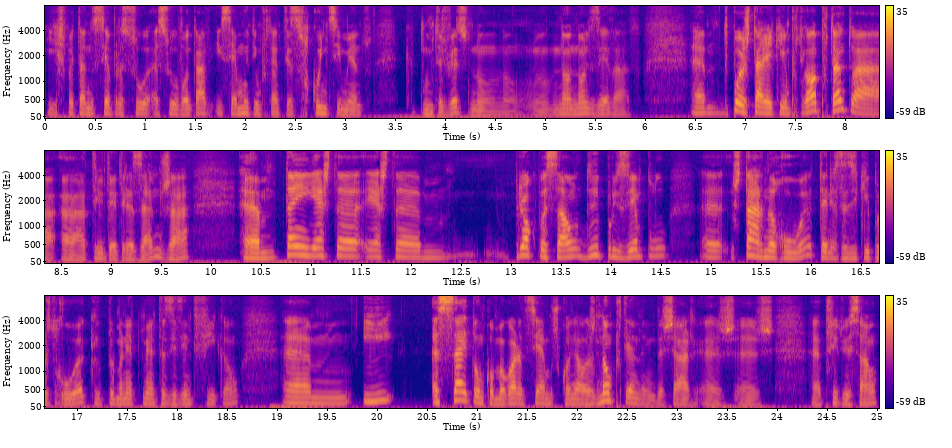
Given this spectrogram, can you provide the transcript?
e respeitando sempre a sua, a sua vontade, isso é muito importante, esse reconhecimento que muitas vezes não, não, não, não lhes é dado. Um, depois de estarem aqui em Portugal, portanto, há, há 33 anos já, um, têm esta, esta hum, preocupação de, por exemplo, uh, estar na rua, têm estas equipas de rua que permanentemente as identificam um, e aceitam, como agora dissemos, quando elas não pretendem deixar as, as, a prostituição,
